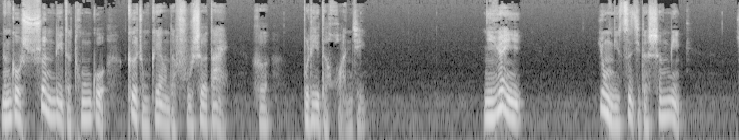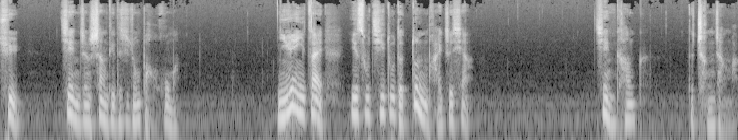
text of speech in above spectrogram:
能够顺利的通过各种各样的辐射带和不利的环境。你愿意用你自己的生命去见证上帝的这种保护吗？你愿意在耶稣基督的盾牌之下健康的成长吗？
